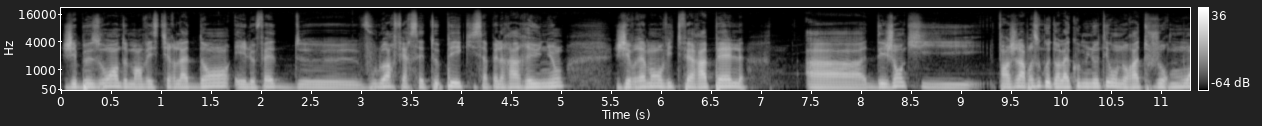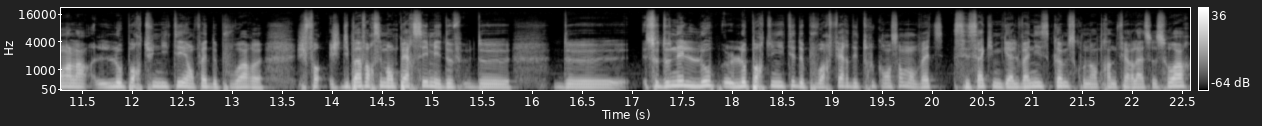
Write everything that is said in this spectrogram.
j'ai besoin de m'investir là-dedans. Et le fait de vouloir faire cette EP qui s'appellera Réunion, j'ai vraiment envie de faire appel à des gens qui. Enfin, j'ai l'impression que dans la communauté, on aura toujours moins l'opportunité en fait de pouvoir. euh, je, je dis pas forcément percer, mais de, de, de se donner l'op- l'opportunité de pouvoir faire des trucs ensemble. En fait, c'est ça qui me galvanise, comme ce qu'on est en train de faire là ce soir,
